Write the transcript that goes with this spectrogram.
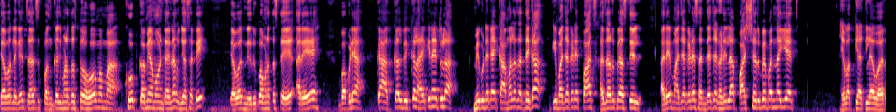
त्यावर लगेचच पंकज म्हणत असतो हो मम्मा खूप कमी अमाऊंट आहे ना तुझ्यासाठी. त्यावर निरुपा म्हणत असते अरे बबड्या काय अक्कल बिक्कल आहे की नाही तुला? मी कुठे काय कामाला जाते का? की माझ्याकडे पाच हजार रुपये असतील? अरे माझ्याकडे सध्याच्या घडीला पाचशे रुपये पण नाही आहेत हे वाक्य ऐकल्यावर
